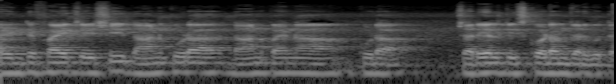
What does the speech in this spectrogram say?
ఐడెంటిఫై చేసి దాని కూడా దానిపైన కూడా చర్యలు తీసుకోవడం జరుగుతుంది.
